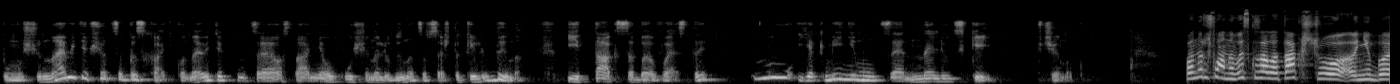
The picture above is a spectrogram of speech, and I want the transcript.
Тому що навіть якщо це безхатько, навіть як це остання опущена людина, це все ж таки людина. І так себе вести, ну як мінімум, це не людський вчинок. Пане Руслане, ви сказали так, що е, ніби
